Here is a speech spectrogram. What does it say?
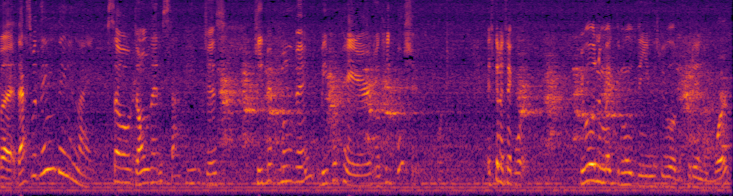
But that's with anything in life. So don't let it stop you. Just keep it moving, be prepared, and keep pushing. It's going to take work. If you're willing to make the move, then you must be willing to put in the work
